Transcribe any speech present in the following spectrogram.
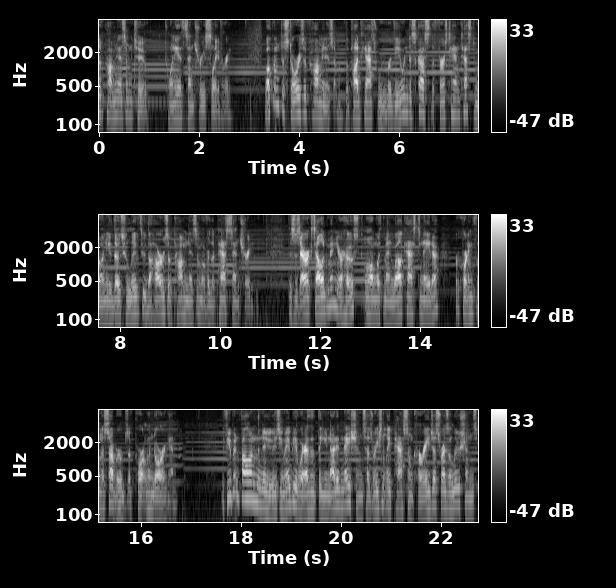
of Communism 2 20th Century Slavery. Welcome to Stories of Communism, the podcast where we review and discuss the first hand testimony of those who lived through the horrors of communism over the past century. This is Eric Seligman, your host, along with Manuel Castaneda, recording from the suburbs of Portland, Oregon. If you've been following the news, you may be aware that the United Nations has recently passed some courageous resolutions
